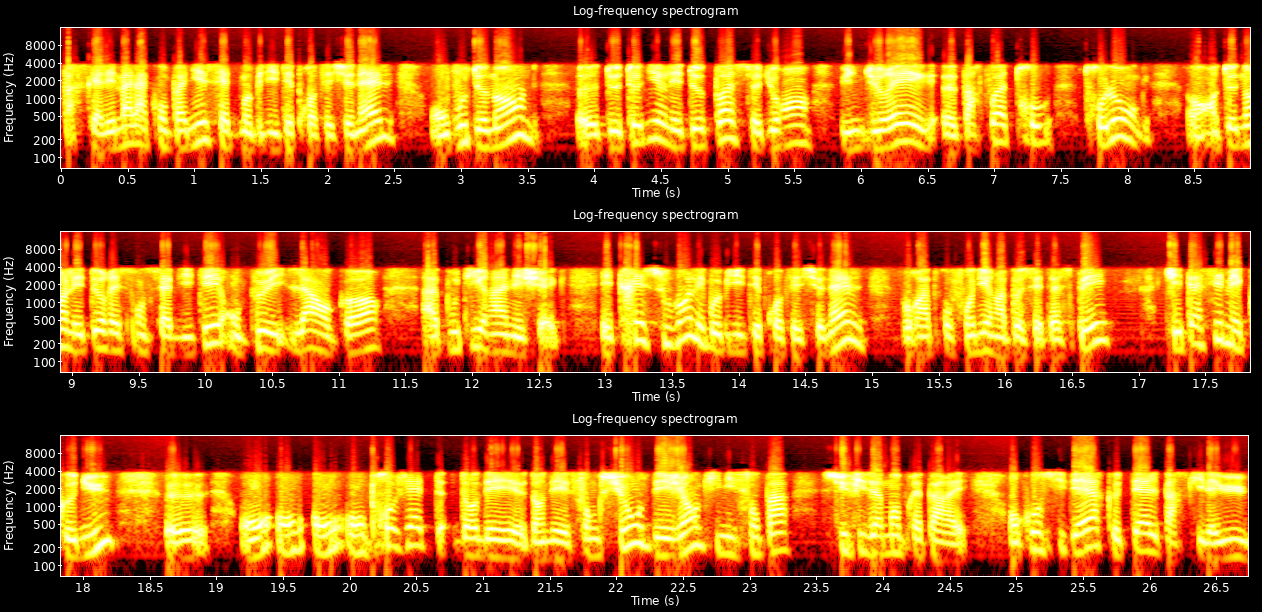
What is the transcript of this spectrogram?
parce qu'elle est mal accompagnée, cette mobilité professionnelle, on vous demande euh, de tenir les deux postes durant une durée euh, parfois trop, trop longue. En, en tenant les deux responsabilités, on peut, là encore, aboutir à un échec. Et très souvent, les mobilités professionnelles, pour approfondir un peu cet aspect, qui est assez méconnu, euh, on, on- on- on projette dans des, dans des fonctions des gens qui n'y sont pas suffisamment préparés. On considère que tel, parce qu'il a eu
